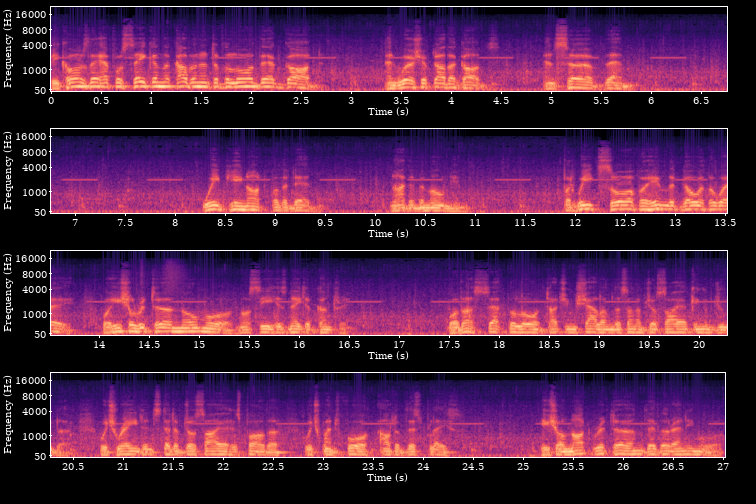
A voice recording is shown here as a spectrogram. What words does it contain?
because they have forsaken the covenant of the Lord their God, and worshipped other gods, and served them. Weep ye not for the dead, neither bemoan him. But weep sore for him that goeth away, for he shall return no more, nor see his native country. For thus saith the Lord touching Shallum the son of Josiah king of Judah, which reigned instead of Josiah his father, which went forth out of this place. He shall not return thither any more,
